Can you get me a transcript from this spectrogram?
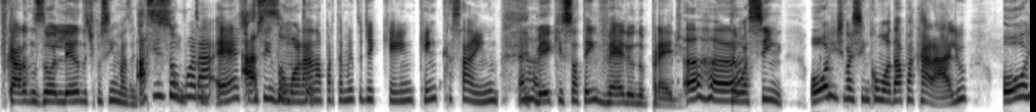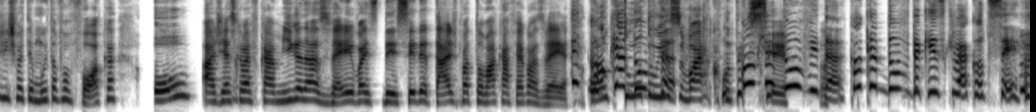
Ficaram nos olhando, tipo assim, mas onde é que vocês vão Assunto. morar? É, tipo assim, vão morar Assunto. no apartamento de quem? Quem tá saindo? Aham. Meio que só tem velho no prédio. Aham. Então, assim, ou a gente vai se incomodar pra caralho, ou a gente vai ter muita fofoca, ou a Jéssica vai ficar amiga das velhas e vai descer de tarde pra tomar café com as velhas. Ou qualquer tudo dúvida. isso vai acontecer. dúvida. Qualquer dúvida que é isso que vai acontecer.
